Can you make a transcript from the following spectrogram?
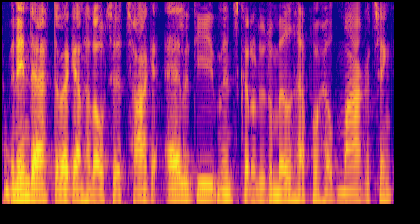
Men inden da, der vil jeg gerne have lov til at takke alle de mennesker, der lytter med her på Help Marketing,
